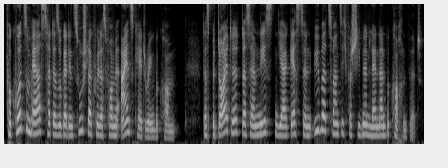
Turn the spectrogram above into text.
Vor kurzem erst hat er sogar den Zuschlag für das Formel 1 Catering bekommen. Das bedeutet, dass er im nächsten Jahr Gäste in über 20 verschiedenen Ländern bekochen wird.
